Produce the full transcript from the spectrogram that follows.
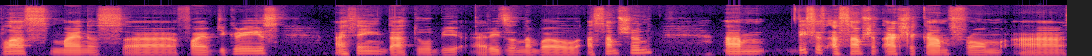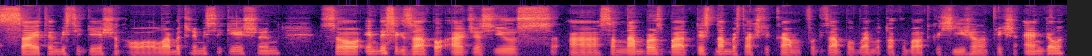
plus minus 5 degrees. I think that would be a reasonable assumption. Um, this is assumption actually comes from uh, site investigation or laboratory investigation. So in this example, I just use uh, some numbers, but these numbers actually come, for example, when we talk about cohesion and friction angle.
